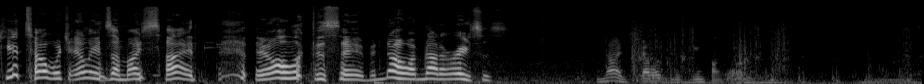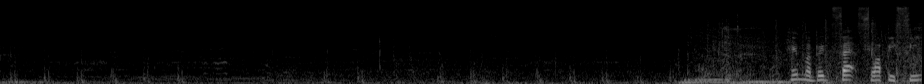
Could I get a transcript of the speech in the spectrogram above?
Can't tell which alien's on my side. They all look the same. And no, I'm not a racist. No, I just gotta look at the steampunk one. Hey, my big fat floppy feet.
